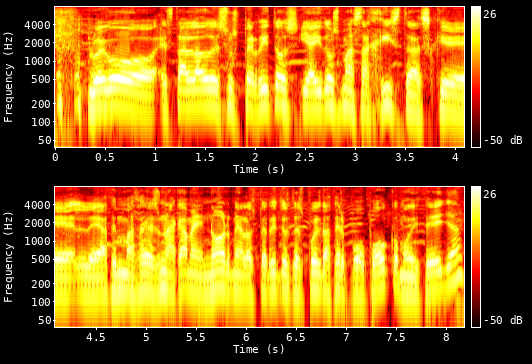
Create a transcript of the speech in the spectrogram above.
Luego está al lado de sus perritos y hay dos masajistas que le hacen masajes en una cama enorme a los perritos después de hacer popó, como dice ella.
